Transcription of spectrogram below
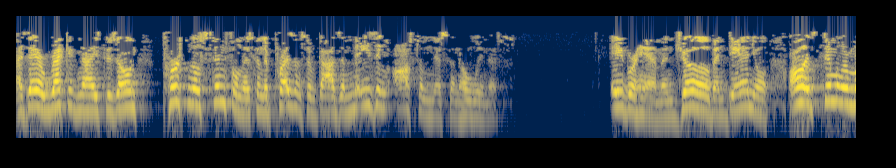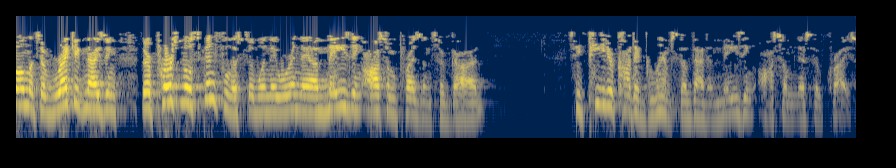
Isaiah recognized his own personal sinfulness in the presence of God's amazing awesomeness and holiness. Abraham and Job and Daniel all had similar moments of recognizing their personal sinfulness when they were in the amazing, awesome presence of God. See, Peter caught a glimpse of that amazing awesomeness of Christ,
